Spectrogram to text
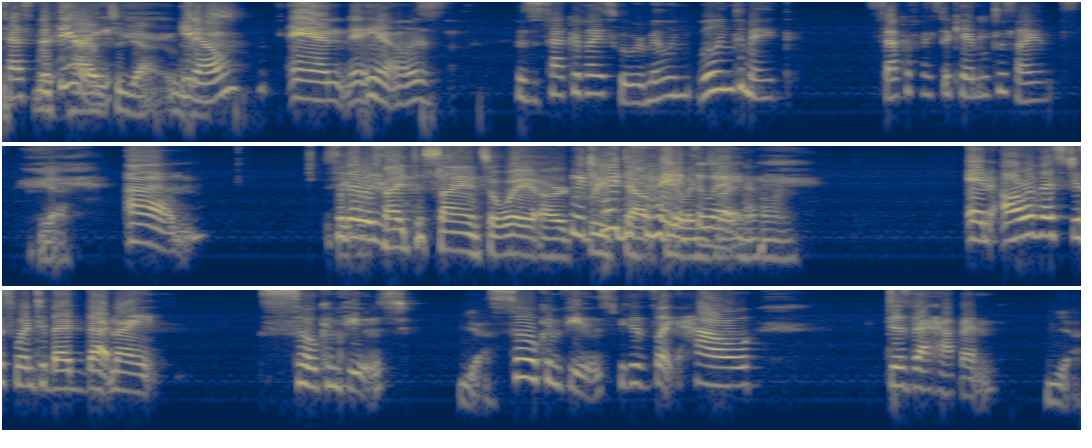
test the We theory. had to, yeah, you was- know? And you know, it was it was a sacrifice we were willing willing to make. Sacrificed a candle to science. yeah. Um so Like, there we was tried to science away our We tried to out feelings away. right now. And and all of us just went to bed that night so confused. yeah, So confused because it's like how does that happen? Yeah.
